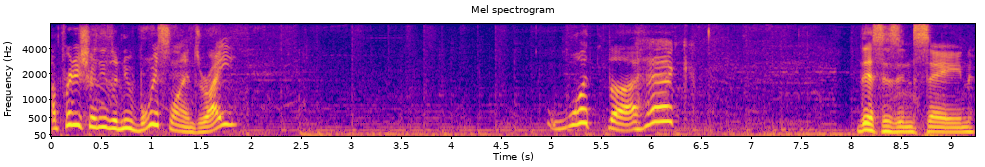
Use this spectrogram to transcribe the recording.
I'm pretty sure these are new voice lines, right? What the heck? This is insane.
